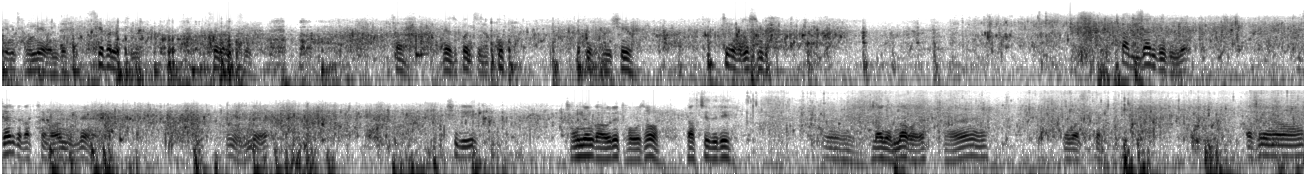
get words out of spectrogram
얘는 작네요 근데 세발 납치네 세발 납치 자 여섯 번째 잡고 또 열심히 찍어 보겠습니다. 딱 이 자리거든요. 이 자리가 낙차가 나왔는데, 여기 없네요. 확실히 작년 가을에 더워서 낙지들이 음, 많이 없나 봐요. 아, 너무 맛있다. 가세요.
